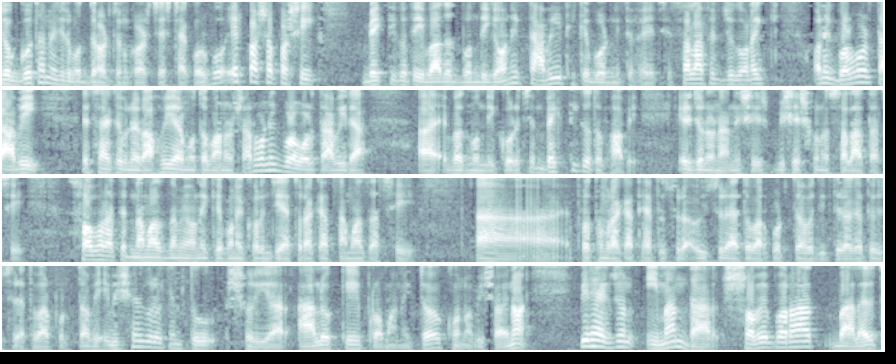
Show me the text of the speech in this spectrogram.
যোগ্যতা নিজের মধ্যে অর্জন করার চেষ্টা করব। এর পাশাপাশি ব্যক্তিগত ইবাদত বন্দিকে অনেক তাবি থেকে বর্ণিত হয়েছে। সালাফের যুগে অনেক অনেক বড় বড় তাবি এসাহেবেন রাহুইয়ার মতো মানুষ, আর অনেক বড় বড় তাবিরা এবাদবন্দি করেছেন ব্যক্তিগতভাবে। এর জন্য না বিশেষ বিশেষ কোনো সালাত আছে। সবরাতের নামাজ নামে অনেকে মনে করেন যে এত রাকাত নামাজ আছে প্রথম রাকাতে এত সুরা, ওই সুরা এতবার পড়তে হবে, দ্বিতীয় রাকাতে ওই সুরা এতবার পড়তে হবে। এই বিষয়গুলো কিন্তু শরিয়ার আলোকে প্রমাণিত কোনো বিষয় নয়। বিধায় একজন ইমানদার সবে বরাত বা লালিত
